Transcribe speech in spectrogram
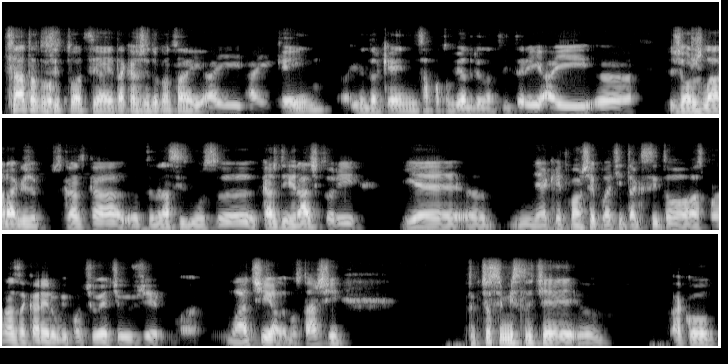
celá táto situácia je taká, že dokonca aj, aj, aj Kane, Evander Kane sa potom vyjadril na Twitteri, aj uh, George Larak, že skrátka ten rasizmus, uh, každý hráč, ktorý je uh, nejakej tmavšej pleti, tak si to aspoň raz za kariéru vypočuje, či už je mladší alebo starší tak čo si myslíte, e, ako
